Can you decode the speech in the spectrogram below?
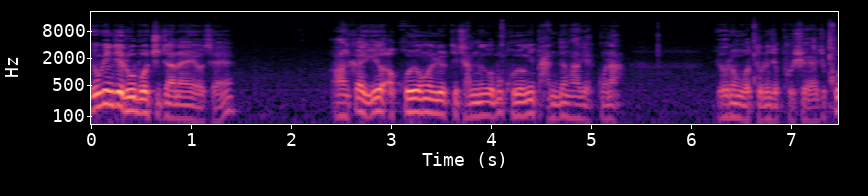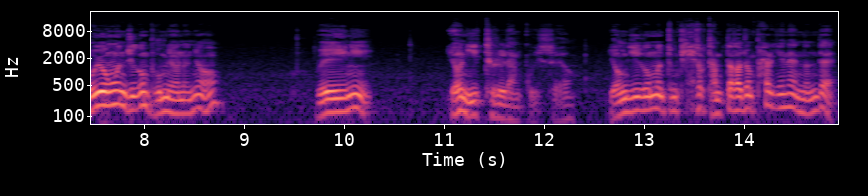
여기 이제 로봇주잖아요, 요새. 아, 그러니까 이 고용을 이렇게 잡는 거 보면 고용이 반등하겠구나. 이런 것들을 이제 보셔야죠. 고용은 지금 보면은요, 외인이 연 이틀을 담고 있어요. 연기금은 좀 계속 담다가 좀 팔긴 했는데,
